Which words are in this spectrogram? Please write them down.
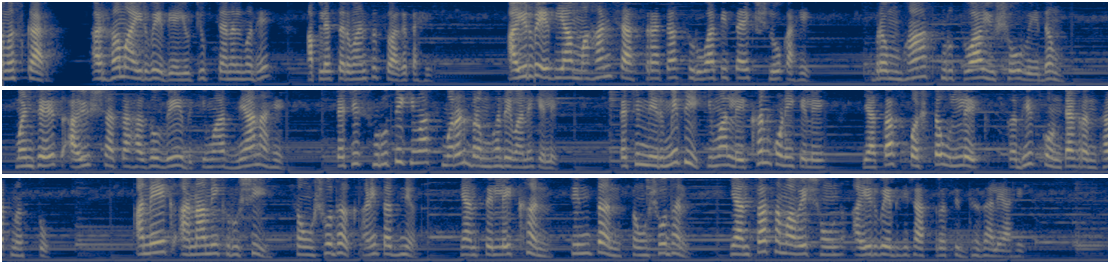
नमस्कार. अर्हम आयुर्वेद या युट्यूब चॅनलमध्ये आपल्या सर्वांचं स्वागत आहे. आयुर्वेद या महान शास्त्राच्या सुरुवातीचा एक श्लोक आहे. ब्रह्मा स्मृत्वा युषो वेदम. म्हणजेच आयुष्याचा हा जो वेद किंवा ज्ञान आहे त्याची स्मृती किंवा स्मरण ब्रह्मदेवाने केले. त्याची निर्मिती किंवा लेखन कोणी केले याचा स्पष्ट उल्लेख कधीच कोणत्या ग्रंथात नसतो. अनेक अनामिक ऋषी संशोधक आणि तज्ज्ञ यांचे लेखन चिंतन संशोधन यांचा समावेश होऊन आयुर्वेद हे शास्त्र सिद्ध झाले आहे.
